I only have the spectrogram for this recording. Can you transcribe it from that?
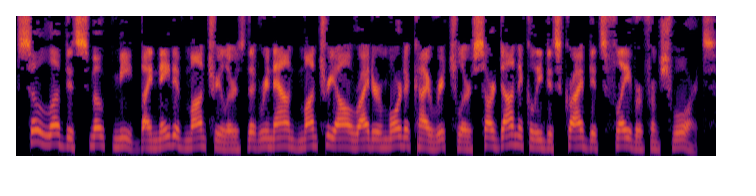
So loved is smoked meat by native Montrealers that renowned Montreal writer Mordecai Richler sardonically described its flavor from Schwartz's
